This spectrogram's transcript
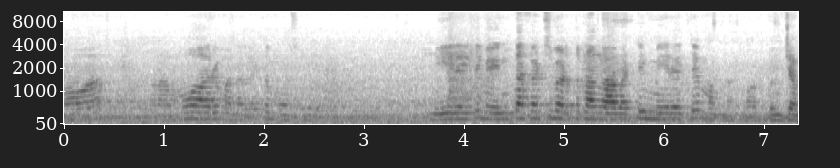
మావా, మన అయితే మోసం. మీరైతే మేము ఇంత ఖర్చు పెడుతున్నాం కాబట్టి మీరైతే మన మాకు కొంచెం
